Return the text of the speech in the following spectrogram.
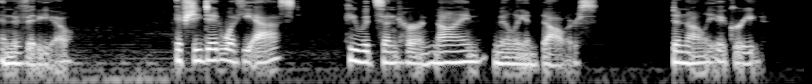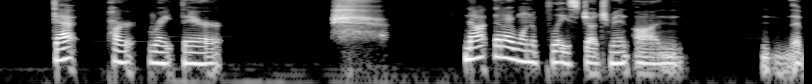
and a video. If she did what he asked, he would send her $9 million. Denali agreed. That part right there, not that I want to place judgment on the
